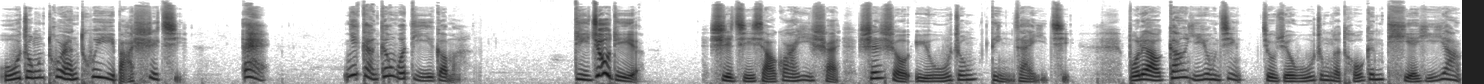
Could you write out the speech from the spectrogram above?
吴忠突然推一把士气。哎，你敢跟我抵一个吗？抵就抵！士气小褂一甩，伸手与吴中顶在一起。不料刚一用劲，就觉吴中的头跟铁一样，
